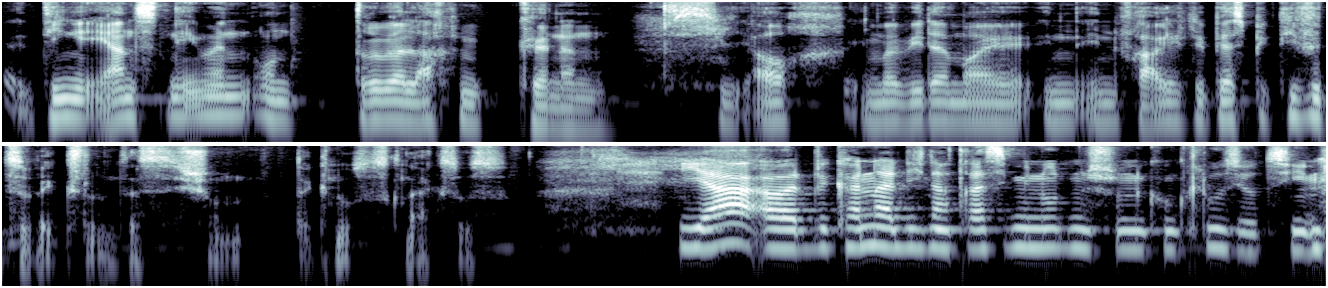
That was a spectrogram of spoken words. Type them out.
Dinge ernst nehmen und drüber lachen können. Sie auch immer wieder mal in, in Frage die Perspektive zu wechseln. Das ist schon der Knusus Knaxus. Ja, aber wir können halt nicht nach 30 Minuten schon eine Konklusio ziehen.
